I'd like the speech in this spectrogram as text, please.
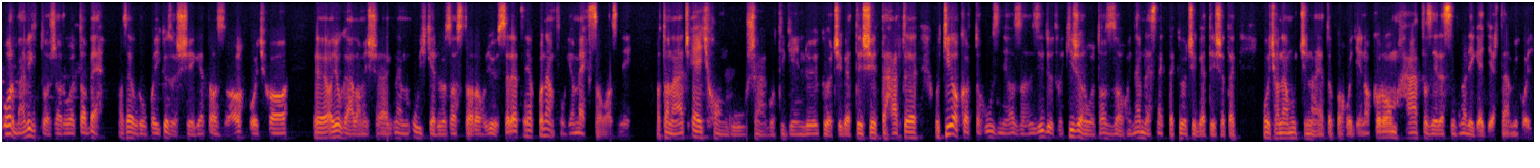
Orbán Viktor zsarolta be az európai közösséget azzal, hogyha a jogállamiság nem úgy kerül az asztalra, hogy ő szeretné, akkor nem fogja megszavazni a tanács egyhangúságot igénylő költségvetését, tehát hogy ki akarta húzni azzal az időt, vagy kizsarolt azzal, hogy nem lesz nektek költségvetésetek, hogyha nem úgy csináljátok, ahogy én akarom, hát azért ez szerintem elég egyértelmű, hogy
